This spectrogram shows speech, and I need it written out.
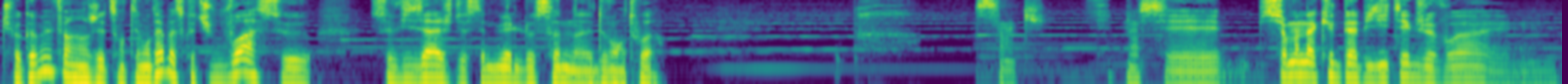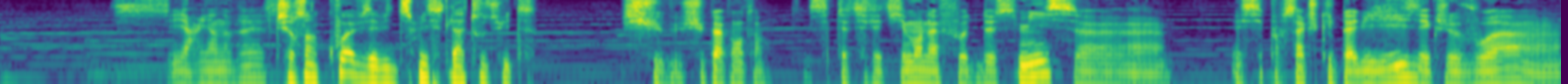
Tu vas quand même faire un jet de santé mentale parce que tu vois ce, ce visage de Samuel Lawson euh, devant toi. 5. Non, c'est sûrement ma culpabilité que je vois. Il y a rien de vrai. Tu ressens quoi vis-à-vis de Smith là tout de suite? Je suis, je suis pas content. C'est peut-être effectivement la faute de Smith, euh, et c'est pour ça que je culpabilise et que je vois euh,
